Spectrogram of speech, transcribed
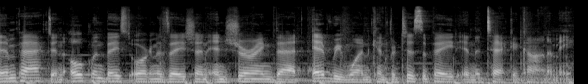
Impact, an Oakland-based organization ensuring that everyone can participate in the tech economy.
